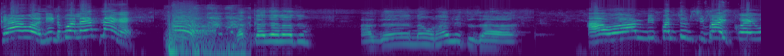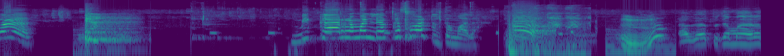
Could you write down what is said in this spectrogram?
काय हो नीट बोला येत नाही काय? त्यात काय झालं अजून? अगं नवरा मी तुझा. अहो मी पण तुमची बायको आहे व मी कार म्हणल्यावर कसं वाटेल तुम्हाला? अगं तुझ्या माहेरात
